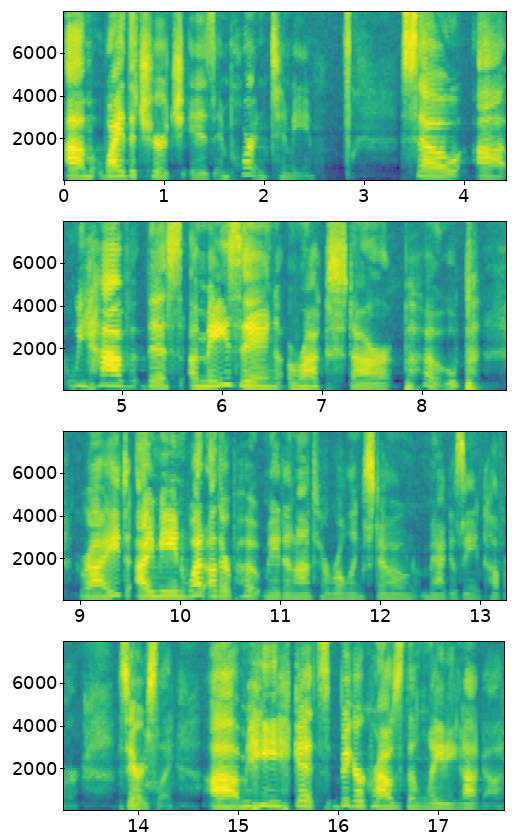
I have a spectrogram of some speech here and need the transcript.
um, why the church is important to me. So, uh, we have this amazing rock star pope, right? I mean, what other pope made it onto Rolling Stone magazine cover? Seriously. Um, he gets bigger crowds than Lady Gaga.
